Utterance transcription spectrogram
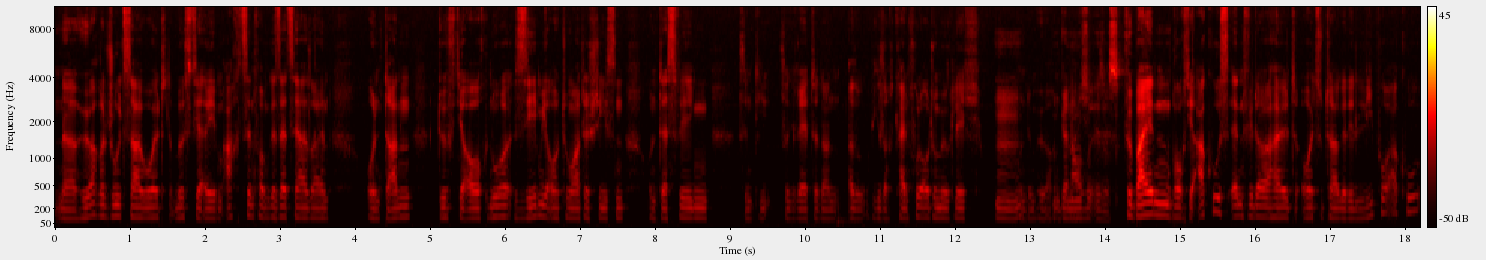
eine höhere Joule-Zahl wollt, müsst ihr eben 18 vom Gesetz her sein. Und dann dürft ihr auch nur semi-automatisch schießen. Und deswegen sind diese Geräte dann, also wie gesagt, kein Fullauto möglich mhm. und im höheren. Genau so ist es. Für beiden braucht ihr Akkus, entweder halt heutzutage den LiPo-Akku.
